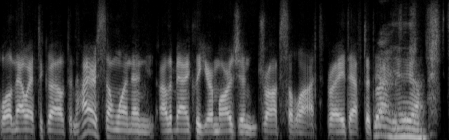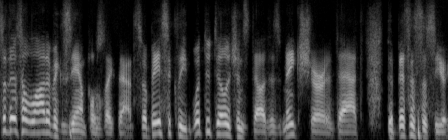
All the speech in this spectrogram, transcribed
well, now I have to go out and hire someone, and automatically your margin drops a lot, right? After that. Right, yeah, yeah. So there's a lot of examples like that. So basically, what due diligence does is make sure that the businesses that you're,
